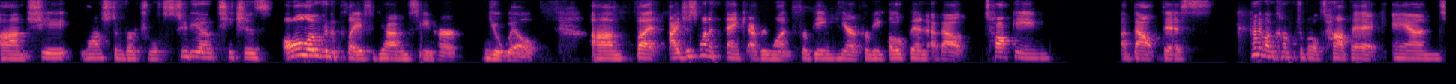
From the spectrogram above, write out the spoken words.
um, she launched a virtual studio, teaches all over the place. If you haven't seen her, you will. Um, but I just want to thank everyone for being here, for being open about talking about this kind of uncomfortable topic. And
